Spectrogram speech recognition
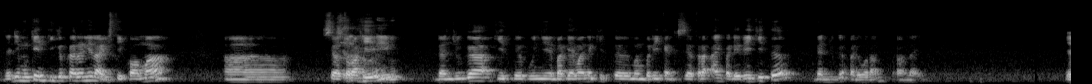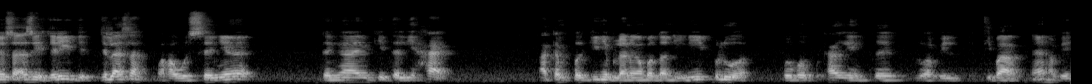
Jadi mungkin tiga perkara ni lah istiqamah, uh, silaturahim dan juga kita punya bagaimana kita memberikan kesejahteraan kepada diri kita dan juga pada orang orang lain. Ya Ustaz Aziz, jadi je- jelaslah bahawasanya dengan kita lihat akan perginya bulan Ramadan ini perlu beberapa perkara yang kita perlu ambil tibar, eh, ambil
